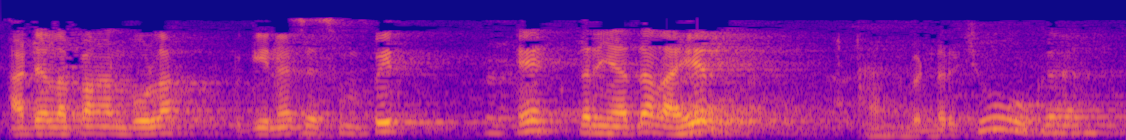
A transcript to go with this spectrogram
ada lapangan bola begini aja sempit. Eh ternyata lahir kan bener juga.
